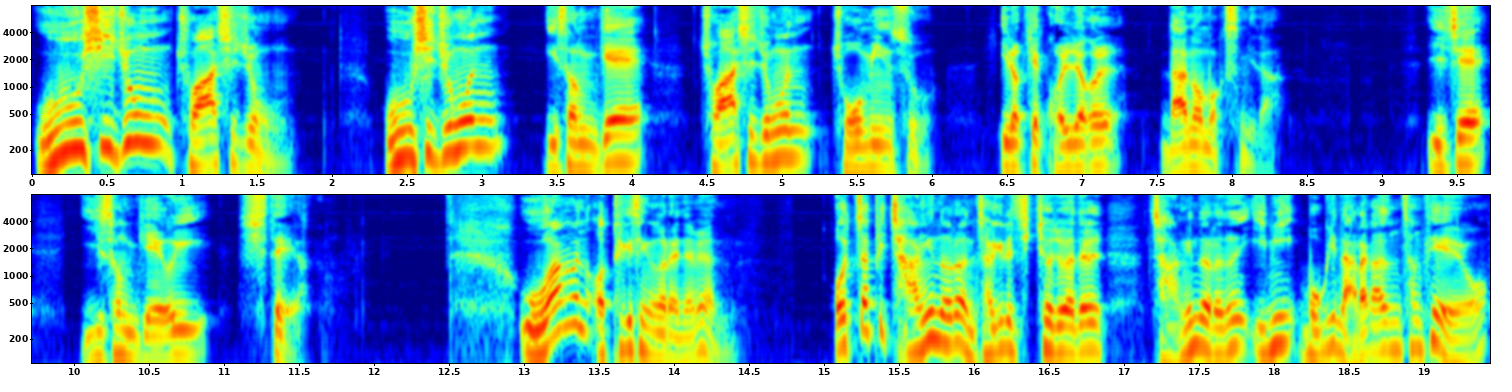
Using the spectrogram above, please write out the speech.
우시중, 좌시중. 우시중은 이성계, 좌시중은 조민수. 이렇게 권력을 나눠 먹습니다. 이제 이성계의 시대예요. 우왕은 어떻게 생각을 하냐면 어차피 장인어른, 자기를 지켜줘야 될 장인어른은 이미 목이 날아간 상태예요.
